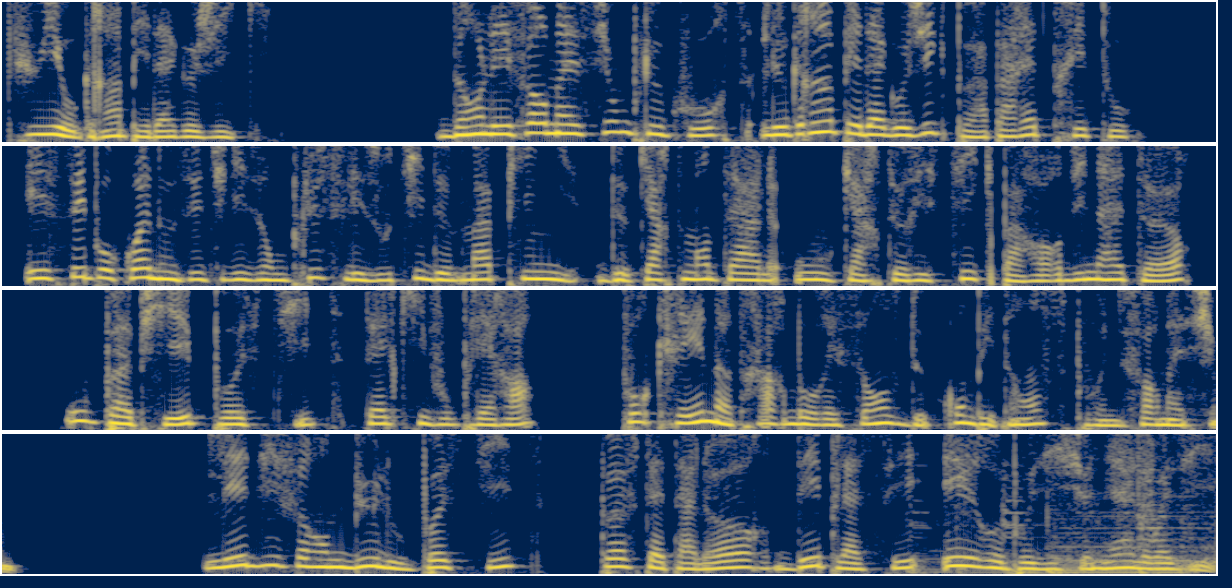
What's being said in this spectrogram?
puis au grain pédagogique. Dans les formations plus courtes, le grain pédagogique peut apparaître très tôt. Et c'est pourquoi nous utilisons plus les outils de mapping, de carte mentale ou carte heuristique par ordinateur ou papier post-it tel qui vous plaira pour créer notre arborescence de compétences pour une formation. Les différentes bulles ou post-it peuvent être alors déplacées et repositionnées à loisir.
